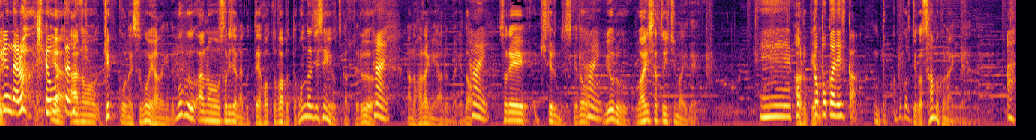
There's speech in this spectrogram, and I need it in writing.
いるんだろうって思ったんですけど。の結構ねすごい肌着で。僕あのそれじゃなくてホットパブって同じ繊維を使ってる、はい。あの肌着があるんだけど、はい。それ着てるんですけど、はい。夜ワイシャツ1枚でえー、ポッカポカですか？ポッカポカっていうか寒くないんだよね。あ、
